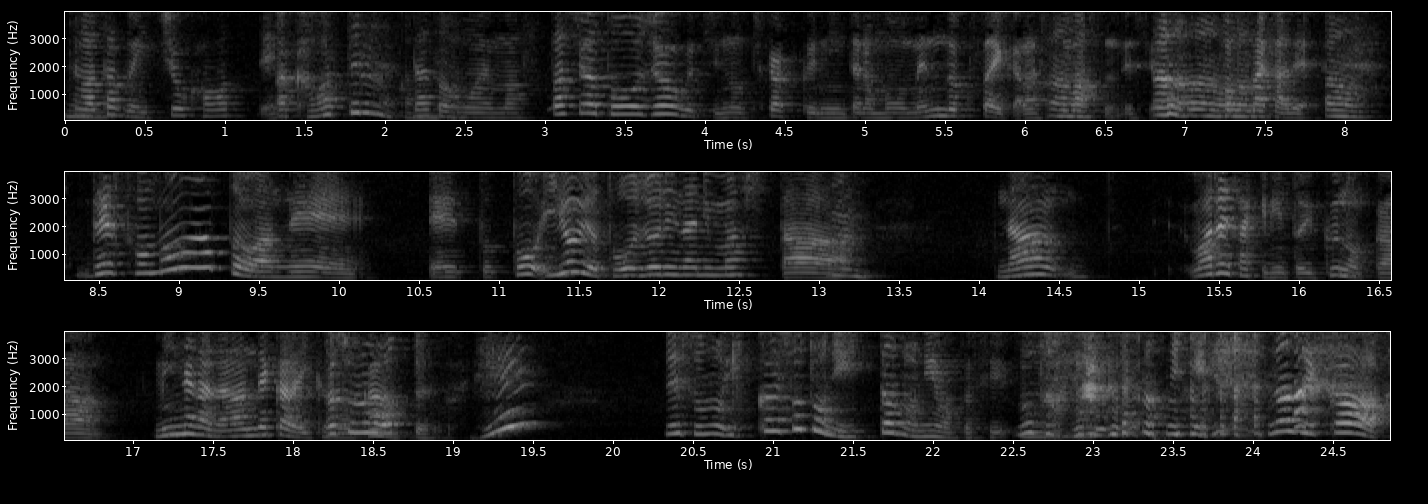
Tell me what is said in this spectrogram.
だから多分一応変わって、あ変わってるのかな。だと思います。私は搭乗口の近くにいたらもう面倒くさいから済ますんですよ、うんうんうん。この中で。うん。でその後はねえっ、とといよいよ登場になりました、なん我先にと行くのかみんなが並んでから行くあそれはあのかったよえでその一回外に行ったのに私。外に行ったのに、なぜか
